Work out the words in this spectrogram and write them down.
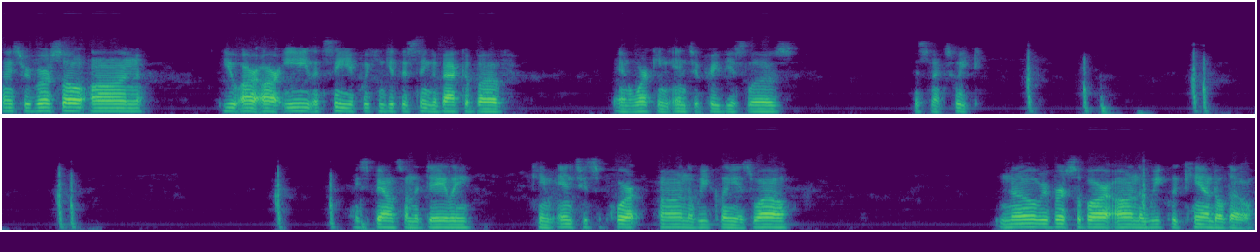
nice reversal on URRE. Let's see if we can get this thing back above and working into previous lows this next week. Nice bounce on the daily. Came into support on the weekly as well. No reversal bar on the weekly candle though.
